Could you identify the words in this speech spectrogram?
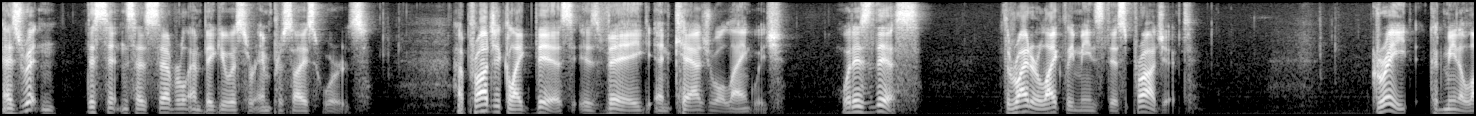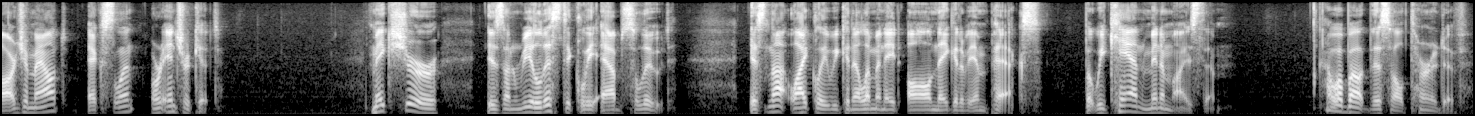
As written, this sentence has several ambiguous or imprecise words. A project like this is vague and casual language. What is this? The writer likely means this project. Great could mean a large amount, excellent, or intricate. Make sure is unrealistically absolute. It's not likely we can eliminate all negative impacts, but we can minimize them. How about this alternative?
